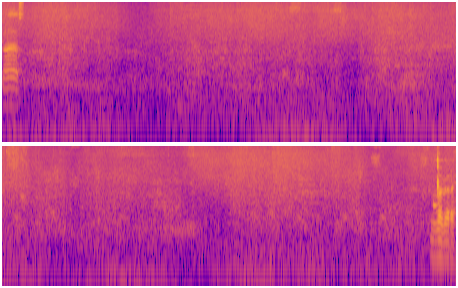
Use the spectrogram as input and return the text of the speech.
Раз. Забирай.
